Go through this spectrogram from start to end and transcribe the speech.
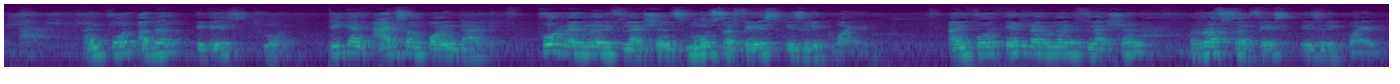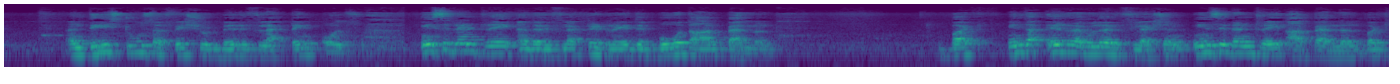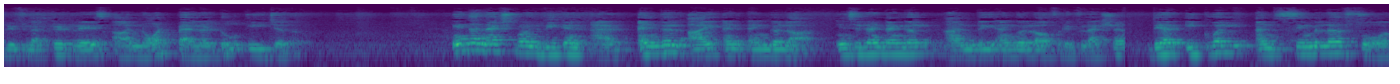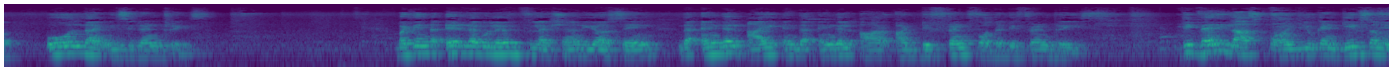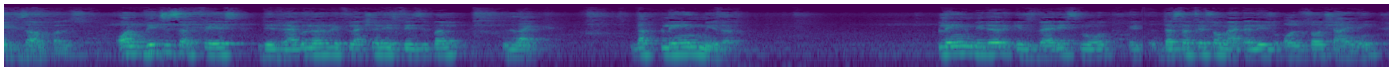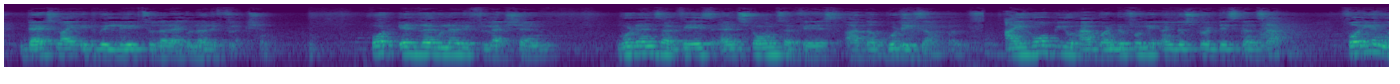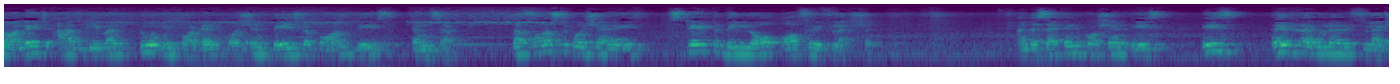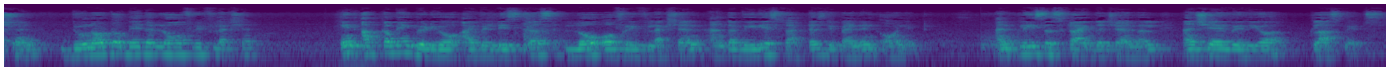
and for other it is smaller. We can add some point that for regular reflection smooth surface is required and for irregular reflection rough surface is required and these two surface should be reflecting also. Incident ray and the reflected ray they both are parallel but in the irregular reflection, incident rays are parallel but reflected rays are not parallel to each other. In the next point we can add angle I and angle R. Incident angle and the angle of reflection. They are equal and similar for all the incident rays. But in the irregular reflection you are saying the angle I and the angle R are different for the different rays. The very last point you can give some examples on which surface the regular reflection is visible like the plane mirror. Plane mirror is very smooth. It, the surface of metal is also shining. That's why it will lead to the regular reflection. For irregular reflection, wooden surface and stone surface are the good examples. I hope you have wonderfully understood this concept. For your knowledge, I have given two important questions based upon this concept. The first question is, state the law of reflection. And the second question is, is irregular reflection do not obey the law of reflection? In upcoming video, I will discuss law of reflection and the various factors dependent on it. And please subscribe the channel and share with your classmates.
